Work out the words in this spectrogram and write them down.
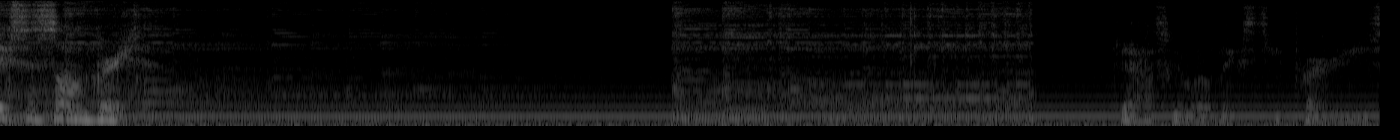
makes this song great? If you ask me what makes Tea Party's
